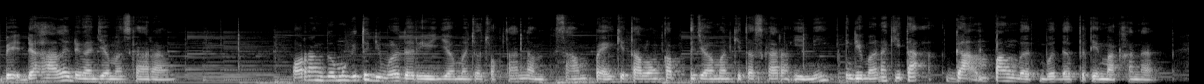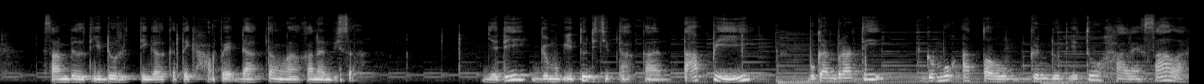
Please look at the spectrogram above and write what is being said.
beda halnya dengan zaman sekarang. Orang gemuk itu dimulai dari zaman cocok tanam sampai kita lengkap ke zaman kita sekarang ini di mana kita gampang banget buat dapetin makanan. Sambil tidur tinggal ketik HP datang makanan bisa jadi gemuk itu diciptakan, tapi bukan berarti gemuk atau gendut itu hal yang salah.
